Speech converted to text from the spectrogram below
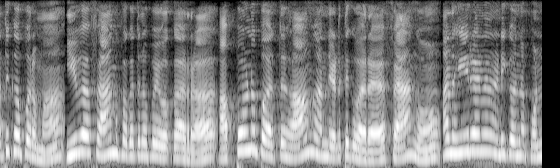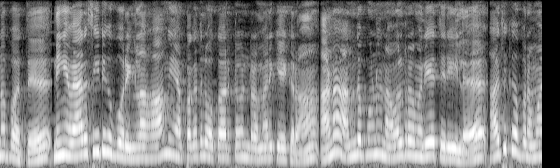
அதுக்கப்புறமா இவ ஃபேங் பக்கத்துல போய் உட்கார்றா. அப்போன்னு பார்த்து ஹாங் அந்த இடத்துக்கு வர ஃபேங்கும் அந்த ஹீரோயினா நடிக்க வந்த பொண்ணை பார்த்து நீங்க வேற சீட்டுக்கு போறீங்களா? ஹாங் என் பக்கத்துல உட்காரட்டோன்ற மாதிரி கேக்குறான். ஆனா அந்த பொண்ணு நவல்ற மாதிரியே தெரியல. அதுக்கப்புறமா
